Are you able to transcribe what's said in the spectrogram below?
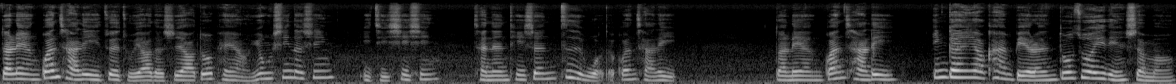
锻炼观察力最主要的是要多培养用心的心以及细心，才能提升自我的观察力。锻炼观察力，应该要看别人多做一点什么，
